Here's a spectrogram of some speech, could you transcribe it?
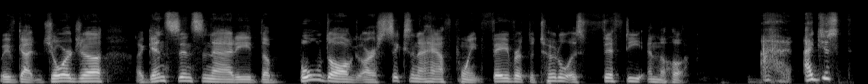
We've got Georgia against Cincinnati. The Bulldogs are six and a half point favorite. The total is 50 and the hook. I, I just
